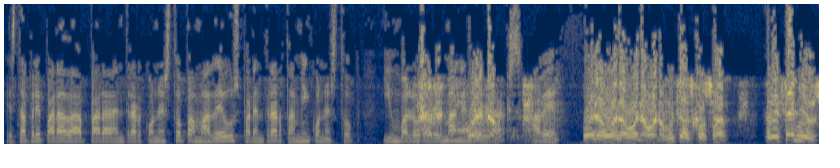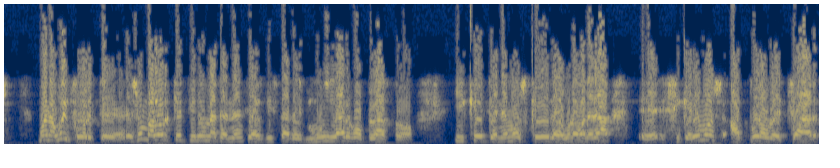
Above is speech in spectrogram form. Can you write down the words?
está preparada para entrar con stop, Amadeus para entrar también con stop, y un valor alemán Bueno. A ver, Bueno, bueno, bueno, bueno, muchas cosas. Fresenius, bueno, muy fuerte. Es un valor que tiene una tendencia alcista de muy largo plazo y que tenemos que, de alguna manera, eh, si queremos aprovechar,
